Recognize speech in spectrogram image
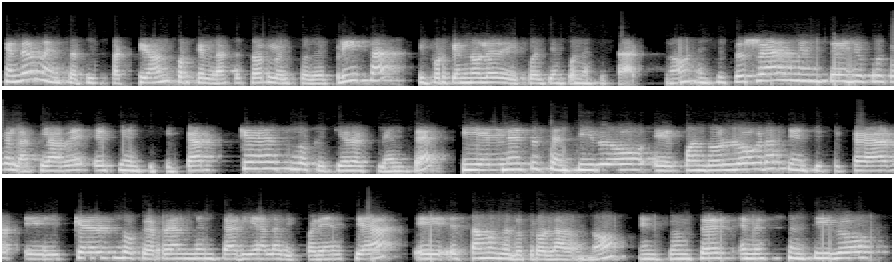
genera una insatisfacción porque el asesor lo hizo deprisa y porque no le dedicó el tiempo necesario, ¿no? Entonces realmente yo creo que la clave es identificar qué es lo que quiere el cliente y en ese sentido, eh, cuando logras identificar eh, qué es lo que realmente haría la diferencia, eh, estamos del otro lado, ¿no? Entonces, en ese sentido,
